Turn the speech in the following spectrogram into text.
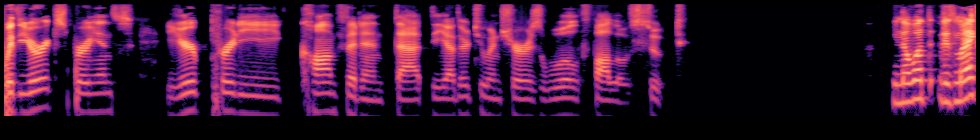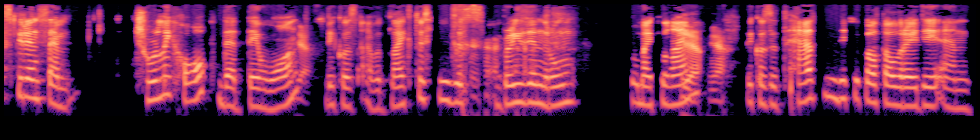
with your experience, you're pretty confident that the other two insurers will follow suit. You know what? With my experience, I'm truly hope that they won't yes. because I would like to see this breathing room for my client yeah, yeah. because it has been difficult already and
